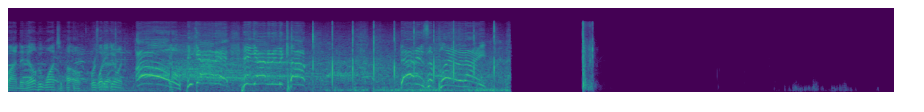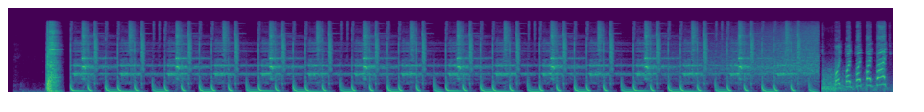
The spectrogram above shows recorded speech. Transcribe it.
Find the hill. Who wants it? Uh-oh. Where's what are you doing? Oh! He got it! He got it in the cup! That is the play Pojď, pojď, pojď, pojď, pojď!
